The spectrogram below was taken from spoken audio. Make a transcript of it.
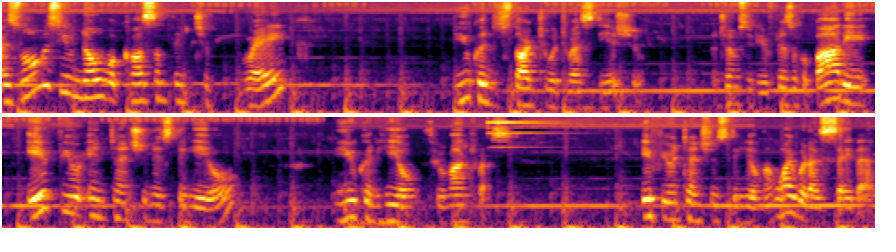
as long as you know what caused something to break, you can start to address the issue terms of your physical body, if your intention is to heal, you can heal through mantras. If your intention is to heal. Now, why would I say that?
